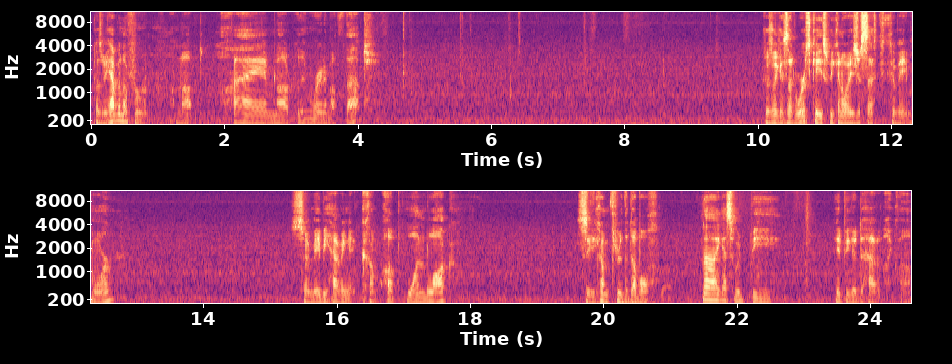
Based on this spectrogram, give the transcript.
Because we have enough room. I'm not I am not really worried about that. Because like I said, worst case, we can always just excavate more. So maybe having it come up one block. So you come through the double. No, I guess it would be. It'd be good to have it like that.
